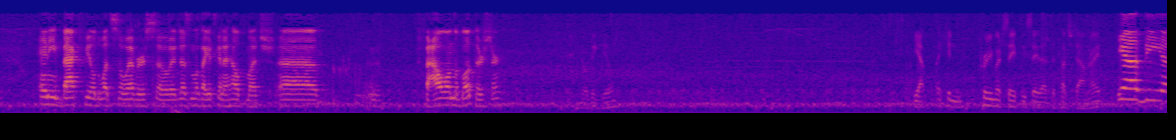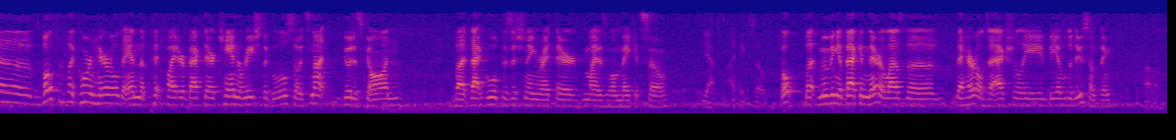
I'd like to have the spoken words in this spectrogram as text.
any backfield whatsoever, so it doesn't look like it's going to help much. Uh, foul on the Bloodthirster. No big deal. Yep, I can pretty much safely say that the touchdown, right? Yeah, the uh, both of the Khorne Herald and the Pit Fighter back there can reach the Ghoul, so it's not good as gone. But that ghoul positioning right there might as well make it so. Yeah, I think so. Oh, but moving it back in there allows the the herald to actually be able to do something. Uh oh.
